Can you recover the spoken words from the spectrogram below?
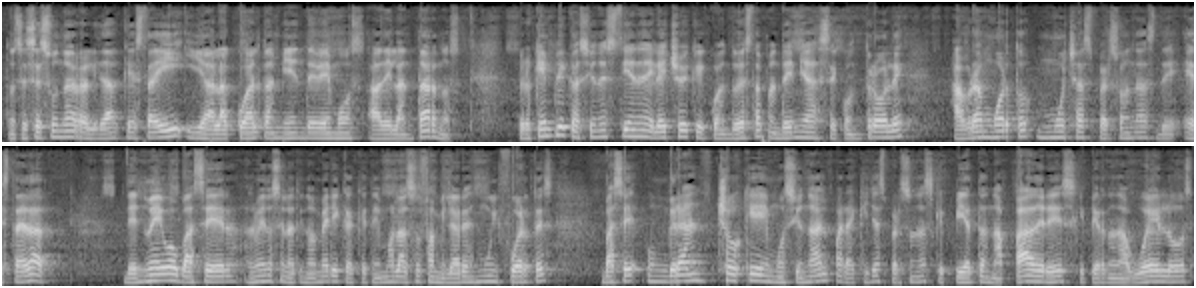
Entonces es una realidad que está ahí y a la cual también debemos adelantarnos. Pero ¿qué implicaciones tiene el hecho de que cuando esta pandemia se controle, habrán muerto muchas personas de esta edad. De nuevo va a ser, al menos en Latinoamérica, que tenemos lazos familiares muy fuertes, va a ser un gran choque emocional para aquellas personas que pierdan a padres, que pierdan a abuelos,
